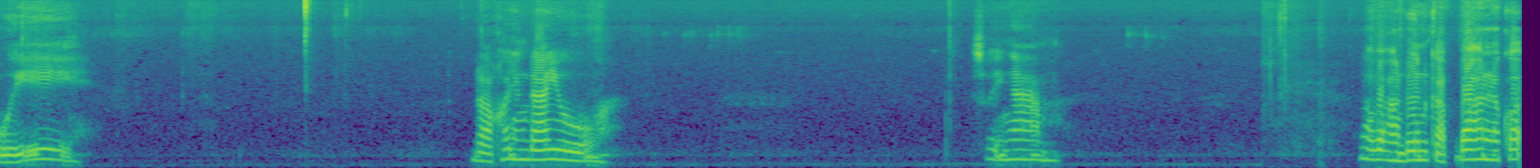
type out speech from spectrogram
ุ้ย ดอกเขายังได้อยู่ สวยงาม ระหว่างเดินกลับบ้านแล้วก็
